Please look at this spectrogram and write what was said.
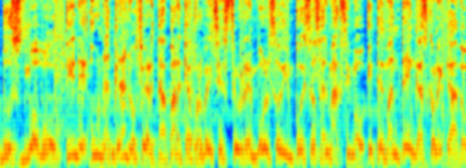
Boost Mobile tiene una gran oferta para que aproveches tu reembolso de impuestos al máximo y te mantengas conectado.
